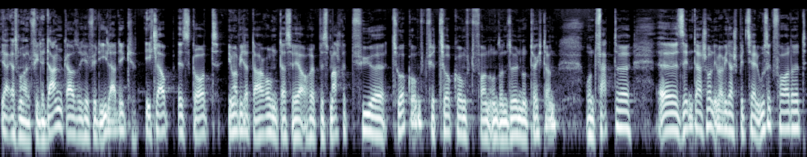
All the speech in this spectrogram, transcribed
Ja, erstmal vielen Dank also hier für die Einladung. Ich glaube, es geht immer wieder darum, dass wir auch etwas machen für Zukunft, für Zukunft von unseren Söhnen und Töchtern. Und Väter äh, sind da schon immer wieder speziell herausgefordert.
